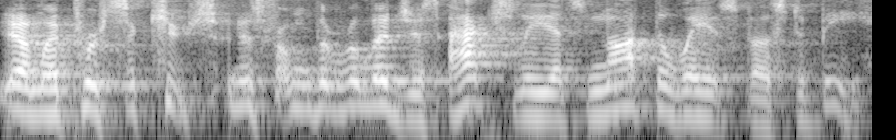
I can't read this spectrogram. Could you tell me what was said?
Yeah, my persecution is from the religious. Actually, it's not the way it's supposed to be.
